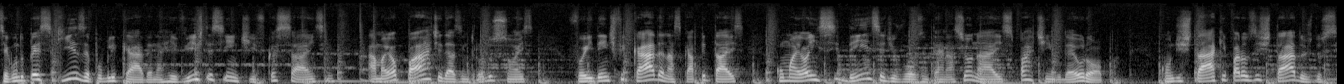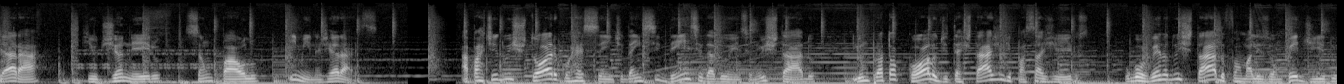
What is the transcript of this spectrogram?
Segundo pesquisa publicada na revista científica Science, a maior parte das introduções foi identificada nas capitais com maior incidência de voos internacionais partindo da Europa, com destaque para os estados do Ceará, Rio de Janeiro, São Paulo e Minas Gerais. A partir do histórico recente da incidência da doença no estado e um protocolo de testagem de passageiros, o governo do estado formalizou um pedido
